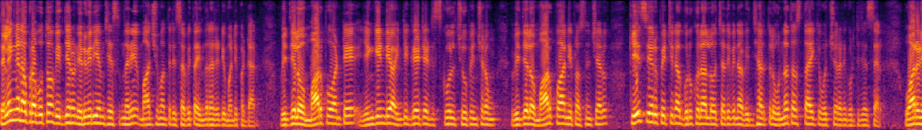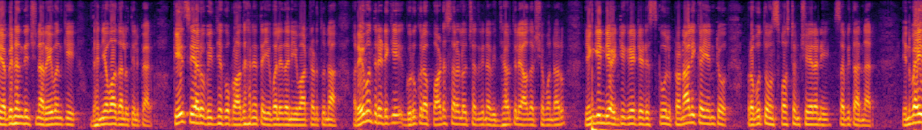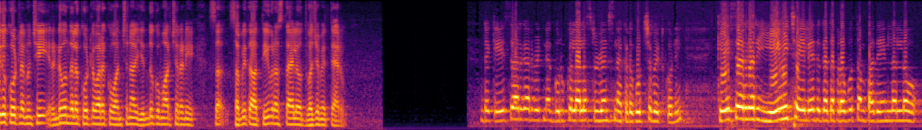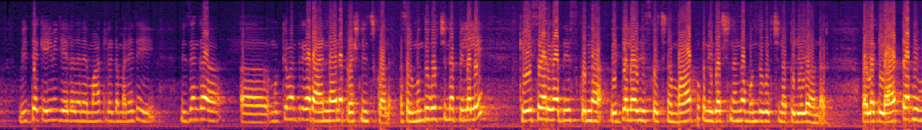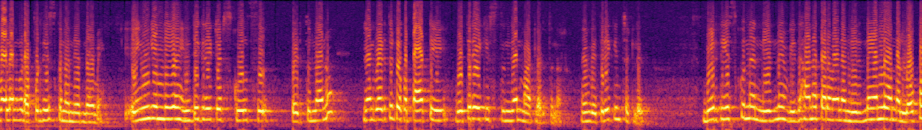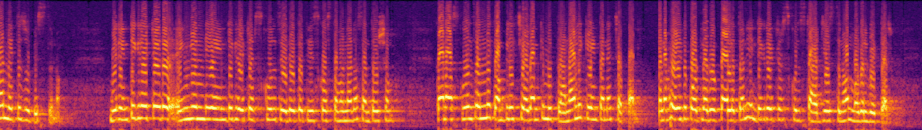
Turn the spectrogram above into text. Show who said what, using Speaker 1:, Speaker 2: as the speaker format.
Speaker 1: తెలంగాణ ప్రభుత్వం విద్యను నిర్వీర్యం చేస్తుందని మాజీ మంత్రి సబితా ఇంద్రారెడ్డి మండిపడ్డారు. విద్యలో మార్పు అంటే యంగ్ ఇండియా ఇంటిగ్రేటెడ్ స్కూల్ చూపించడం విద్యలో మార్పు అని ప్రశ్నించారు. కేసీఆర్ పెట్టిన గురుకులాల్లో చదివిన విద్యార్థులు ఉన్నత స్థాయికి వచ్చారని గుర్తు చేశారు. వారిని అభినందించిన రేవంత్కి ధన్యవాదాలు తెలిపారు. కేసీఆర్ విద్యకు ప్రాధాన్యత ఇవ్వలేదని మాట్లాడుతున్న రేవంత్ రెడ్డికి గురుకుల పాఠశాలలో చదివిన విద్యార్థులే ఆదర్శమన్నారు. యంగ్ ఇండియా ఇంటిగ్రేటెడ్ స్కూల్ ప్రణాళిక ఏంటో ప్రభుత్వం స్పష్టం చేయాలని సబిత అన్నారు. ఎనభై ఐదు కోట్ల నుంచి రెండు వందల కోట్ల వరకు అంచనా ఎందుకు మార్చారని స- సబిత తీవ్ర స్థాయిలో ధ్వజమెత్తారు.
Speaker 2: అంటే కేసీఆర్ గారు పెట్టిన గురుకులాల స్టూడెంట్స్ని అక్కడ కూర్చోబెట్టుకొని కేసీఆర్ గారు ఏమీ చేయలేదు గత ప్రభుత్వం పదేళ్ళలో విద్యకు ఏమీ చేయలేదనే మాట్లాడడం అనేది నిజంగా ముఖ్యమంత్రి గారు ఆయన ఆయన ప్రశ్నించుకోవాలి. అసలు ముందు కూర్చున్న పిల్లలే కేసీఆర్ గారు తీసుకున్న విద్యలో తీసుకొచ్చిన మార్పుకు నిదర్శనంగా ముందు కూర్చున్న పిల్లలే ఉన్నారు. వాళ్ళకి ల్యాప్టాప్ ఇవ్వాలని కూడా అప్పుడు తీసుకున్న నిర్ణయమే. యంగ్ ఇండియా ఇంటిగ్రేటెడ్ స్కూల్స్ పెడుతున్నాను. నేను పెడుతుంటే ఒక పార్టీ వ్యతిరేకిస్తుంది అని మాట్లాడుతున్నారు. మేము వ్యతిరేకించట్లేదు. మీరు తీసుకున్న నిర్ణయం విధానపరమైన నిర్ణయంలో ఉన్న లోపాన్ని ఎత్తి చూపిస్తున్నాం. మీరు integrated young India integrated schools ఏదైతే తీసుకొస్తామన్నారో సంతోషం. కానీ ఆ స్కూల్స్ అన్ని కంప్లీట్ చేయడానికి మీ ప్రణాళిక ఏంటనేది చెప్పాలి. ఎనభై ఐదు కోట్ల రూపాయలతో ఇంటిగ్రేటెడ్ స్కూల్ స్టార్ట్ చేస్తున్నాం అని మొదలు పెట్టారు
